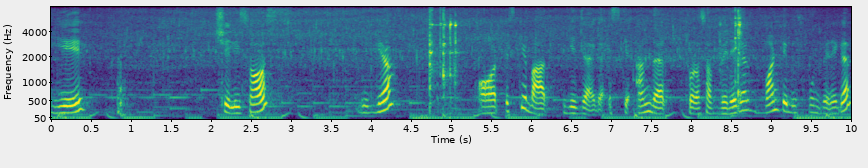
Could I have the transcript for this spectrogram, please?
ये चिली सॉस, ये गया। और इसके बाद ये जाएगा इसके अंदर थोड़ा सा विनेगर वन टेबल स्पून विनेगर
